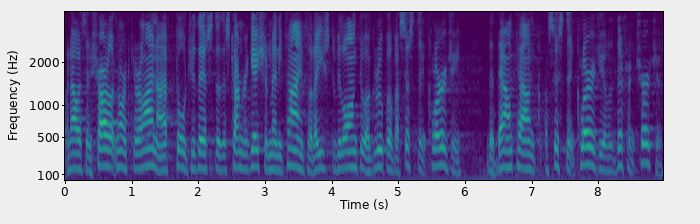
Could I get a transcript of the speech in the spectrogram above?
When I was in Charlotte, North Carolina, I've told you this to this congregation many times, but I used to belong to a group of assistant clergy, the downtown assistant clergy of the different churches.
